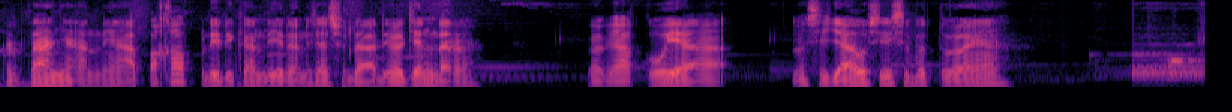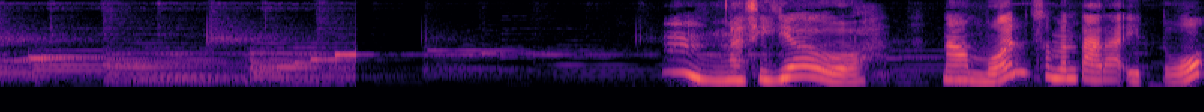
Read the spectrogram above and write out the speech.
Pertanyaannya, apakah pendidikan di Indonesia sudah adil gender? Bagi aku ya masih jauh sih sebetulnya. Hmm, masih jauh. Namun, sementara itu,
